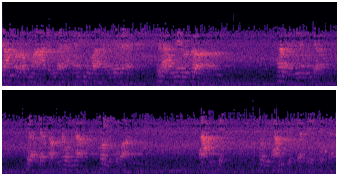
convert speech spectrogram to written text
การอารมณ์มาถึงระดับนี้ไม่ว่าเวลาเวลานี้มันก็เท่าไหร่เนี่ยมันจะเกือบจะสองทุ่มแล้วทุ่มกว่าสามสิบทุ่มสามสิบจะสี่สิบแล้ว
